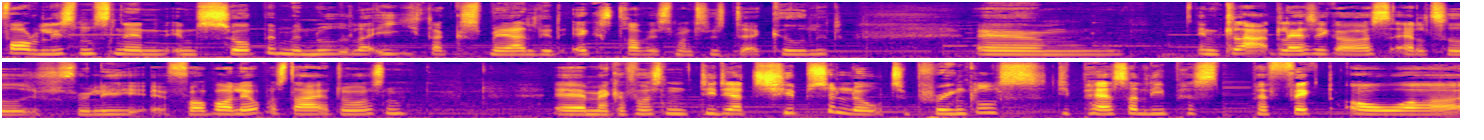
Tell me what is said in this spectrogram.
får du ligesom sådan en, en suppe med nudler i, der smager lidt ekstra, hvis man synes, det er kedeligt. Øh, en klar klassiker også altid selvfølgelig øh, forborg leverpostej dåsen. Øh, man kan få sådan de der chipselåg til Pringles. De passer lige perfekt over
